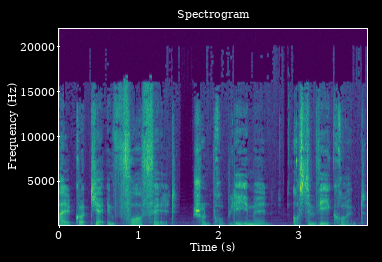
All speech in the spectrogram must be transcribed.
weil Gott ja im Vorfeld schon Probleme aus dem Weg räumt.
